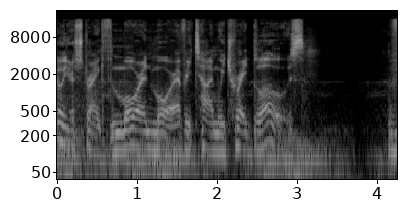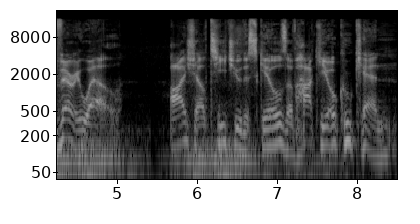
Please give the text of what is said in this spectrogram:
feel your strength more and more every time we trade blows. Very well. I shall teach you the skills of Hakkyoku Ken.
